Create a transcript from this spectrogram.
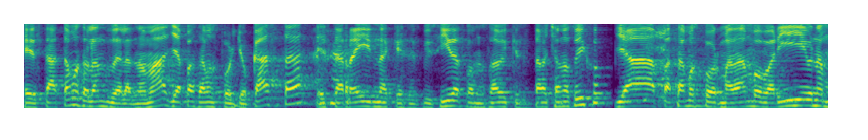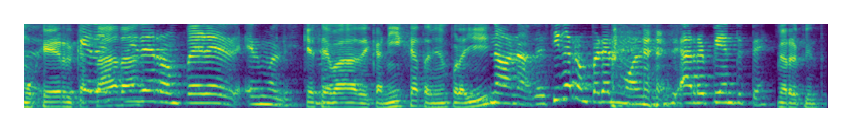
está, estamos hablando de las mamás, ya pasamos por Yocasta, esta reina que se suicida cuando sabe que se estaba echando a su hijo. Ya pasamos por Madame Bovary, una mujer casada. Que decide romper el, molde. Que se va de canija también por ahí. No, no, decide romper el molde. Arrepiéntete. Me arrepiento.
